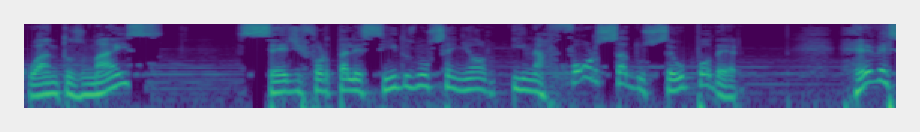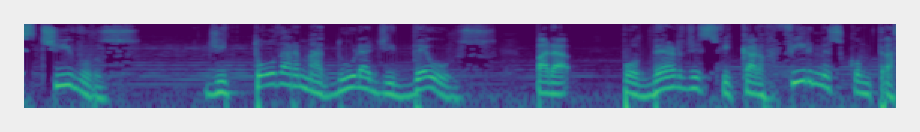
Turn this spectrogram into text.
Quantos mais sede fortalecidos no Senhor e na força do seu poder, revestivos de toda a armadura de Deus para poderdes ficar firmes contra as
